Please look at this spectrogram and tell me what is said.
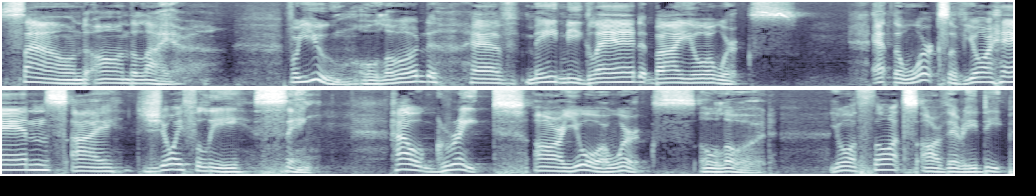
sound on the lyre. For you, O Lord, have made me glad by your works. At the works of your hands I joyfully sing. How great are your works, O Lord! Your thoughts are very deep,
